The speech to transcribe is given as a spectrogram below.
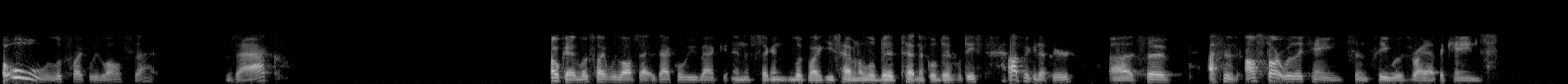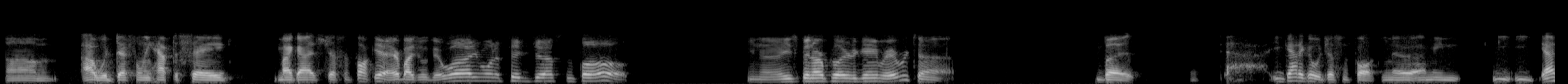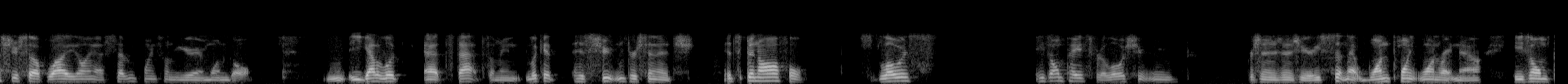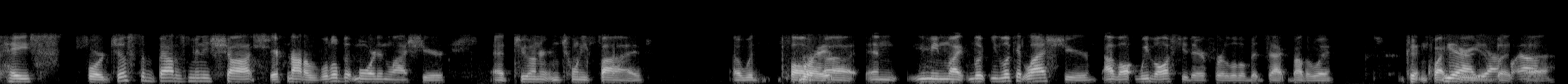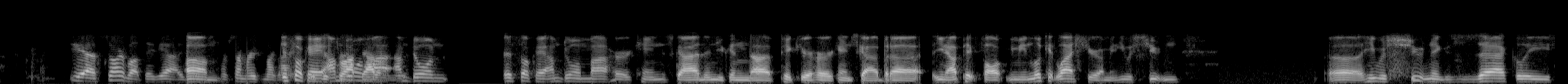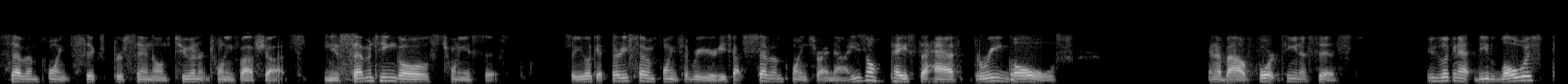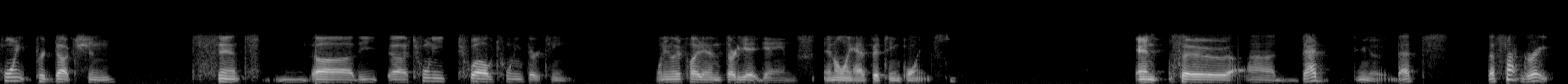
Oh, looks like we lost that. Zach? Okay, looks like we lost that. Zach will be back in a second. Look like he's having a little bit of technical difficulties. I'll pick it up here. Uh, so I said I'll start with the Canes since he was right at the Canes. Um, I would definitely have to say my guy's Justin Faulk. Yeah, everybody's gonna go, why do you want to pick Justin Faulk? You know, he's been our player of the game every time. But you got to go with Justin Faulk. You know, I mean, you, you ask yourself why he only has seven points on the year and one goal. You got to look at stats. I mean, look at his shooting percentage. It's been awful. It's lowest. He's on pace for the lowest shooting percentage this year. He's sitting at 1.1 right now. He's on pace for just about as many shots, if not a little bit more than last year, at 225 uh, with fall. Right. Uh, and you mean like look you look at last year. I lo- we lost you there for a little bit, Zach. By the way, couldn't quite Yeah, hear you, yeah, but uh, uh, Yeah, sorry about that. Yeah, Um, for some reason my it's okay. I'm doing out my. I'm doing. It's okay. I'm doing my Hurricanes guy, then you can uh pick your Hurricanes guy. But uh, you know, I picked Faulk. I mean, look at last year. I mean, he was shooting. Uh, he was shooting exactly 7.6% on 225 shots. You know, 17 goals, 20 assists. So you look at 37 points every year. He's got seven points right now. He's on pace to have three goals and about 14 assists. He's looking at the lowest point production since uh, the uh, 2012-2013, when he only played in 38 games and only had 15 points. And so uh, that you know that's that's not great.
